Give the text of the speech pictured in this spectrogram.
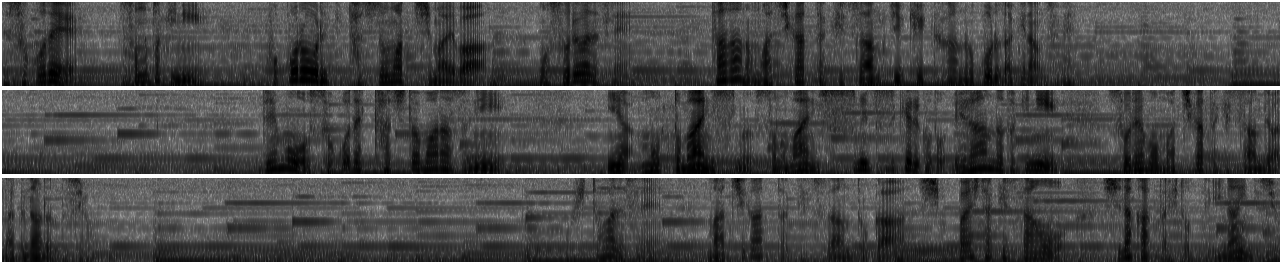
でそこでその時に心折れて立ち止まってしまえばもうそれはですねただの間違った決断っていう結果が残るだけなんですよね。でもそこで立ち止まらずにいやもっと前に進むその前に進み続けることを選んだ時にそれはもう間違った決断ではなくなるんですよ。人はですね間違った決断とか失敗した決断をしなかった人っていないんですよ。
